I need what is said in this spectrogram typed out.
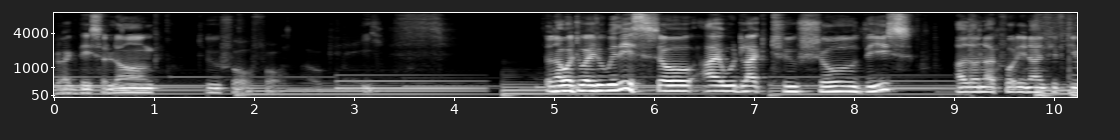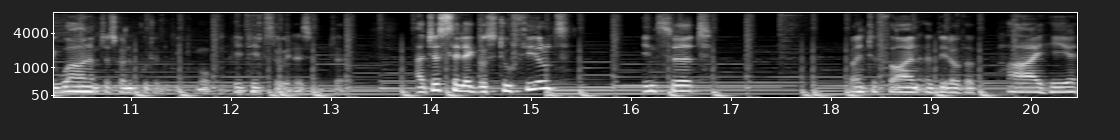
drag this along, 244, okay. So now what do I do with this? So I would like to show this. I don't like 4951. I'm just going to put it a bit more completed so it doesn't. Uh, I just select those two fields, insert, trying to find a bit of a pie here.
